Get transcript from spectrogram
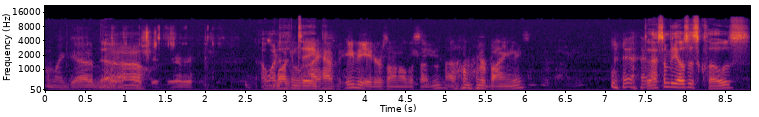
Oh my god, I've been waiting for No. that shit forever. I wanted the luckily I have aviators on all of a sudden. I don't remember buying these. Do I have somebody else's clothes?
